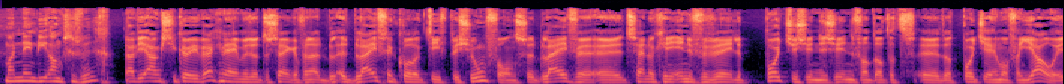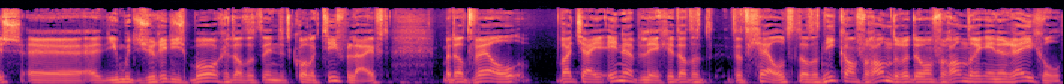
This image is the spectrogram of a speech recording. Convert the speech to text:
Maar neem die angst eens weg. Nou, die angst kun je wegnemen door te zeggen van het, blijft een collectief pensioenfonds. Het, blijven, eh, het zijn ook geen individuele potjes in de zin van dat het, eh, dat potje helemaal van jou is. Eh, je moet juridisch borgen dat het in het collectief blijft. Maar dat wel wat jij in hebt liggen, dat het dat geld, dat het niet kan veranderen door een verandering in een regel.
